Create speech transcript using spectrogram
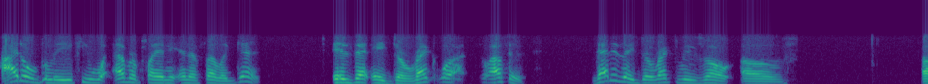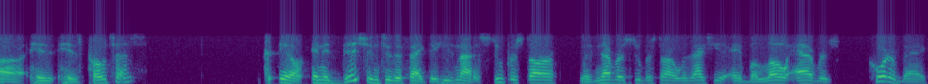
I don't believe he will ever play in the NFL again. Is that a direct? Well, I'll say that is a direct result of uh, his his protest. You know, in addition to the fact that he's not a superstar, was never a superstar, was actually a below average quarterback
